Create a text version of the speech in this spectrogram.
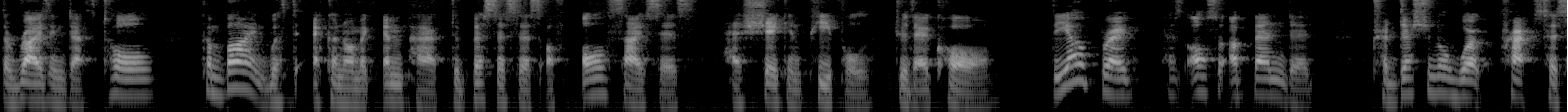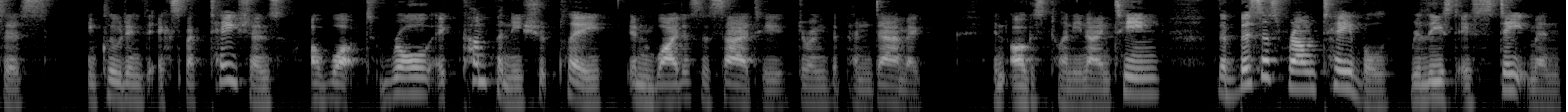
The rising death toll, combined with the economic impact to businesses of all sizes, has shaken people to their core. The outbreak has also upended traditional work practices, including the expectations of what role a company should play in wider society during the pandemic. In August 2019, the Business Roundtable released a statement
